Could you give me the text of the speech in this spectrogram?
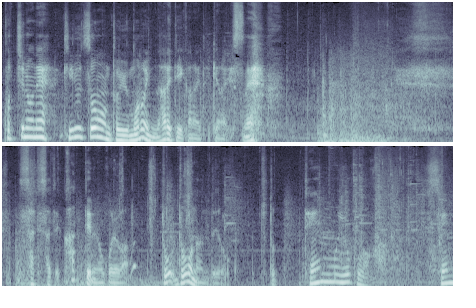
こっちのね、キルゾーンというものに慣れていかないといけないですね。さてさて、勝ってるの？これは。ど、どうなんだよ。ちょっと、点もよくわかんない。戦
